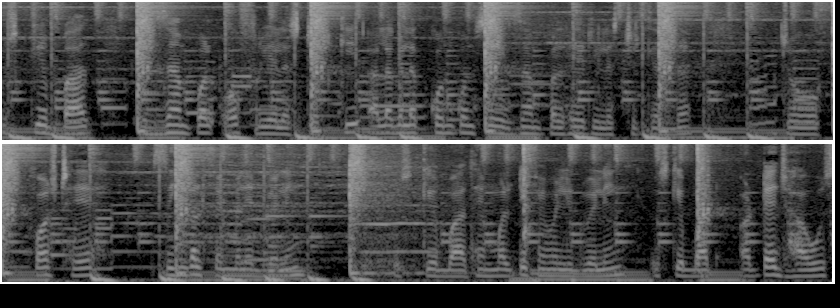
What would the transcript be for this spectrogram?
उसके बाद एग्जांपल ऑफ़ रियल एस्टेट की अलग अलग कौन कौन से एग्जांपल है रियल एस्टेट के अंदर? जो फ़र्स्ट है सिंगल फैमिली ड्वेलिंग उसके बाद है मल्टी फैमिली ड्वेलिंग उसके बाद attach house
